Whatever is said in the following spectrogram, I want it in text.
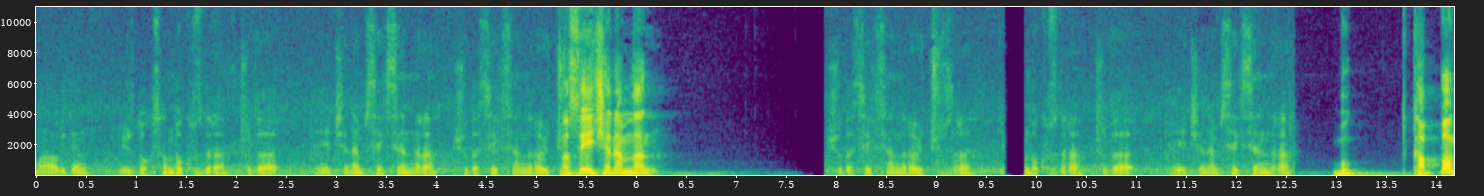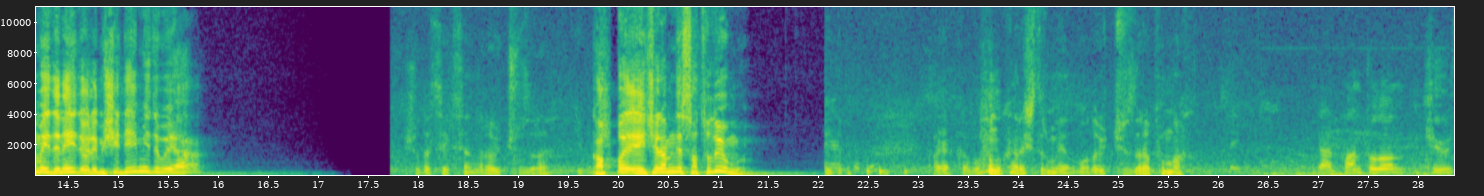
maviden 199 lira. Şu da H&M 80 lira. Şu da 80 lira 300 Nasıl lira. H&M lan? Şu da 80 lira 300 lira. 9 lira. Şu da H&M 80 lira. Bu kappa mıydı neydi öyle bir şey değil miydi bu ya? Şu da 80 lira 300 lira gibi bir Kappa H&M'de satılıyor mu? Dedim. Ayakkabı onu karıştırmayalım. O da 300 lira Puma. Yani pantolon 200,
